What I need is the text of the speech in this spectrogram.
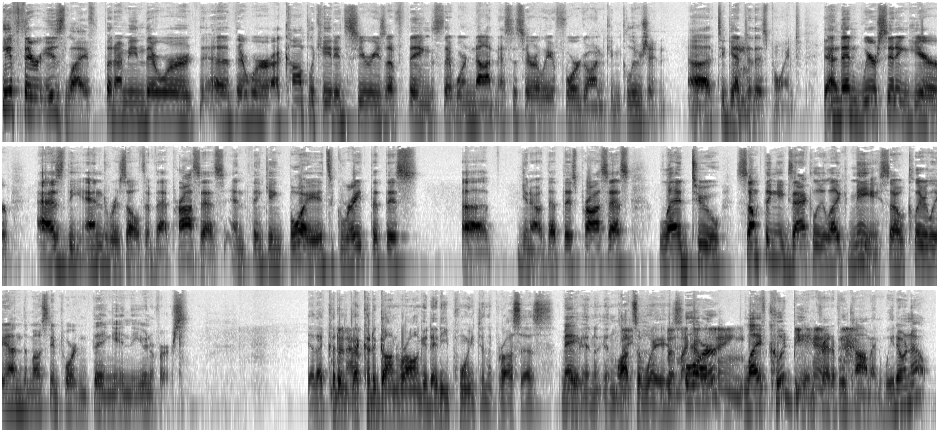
If there is life, but I mean, there were uh, there were a complicated series of things that were not necessarily a foregone conclusion uh, to get to this point. Yeah. And then we're sitting here as the end result of that process and thinking, boy, it's great that this, uh, you know, that this process led to something exactly like me. So clearly, I'm the most important thing in the universe. Yeah, that could have that could have gone wrong at any point in the process. uh, Maybe. in in lots of ways. Like or saying, life could be you can't- incredibly common. We don't know.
